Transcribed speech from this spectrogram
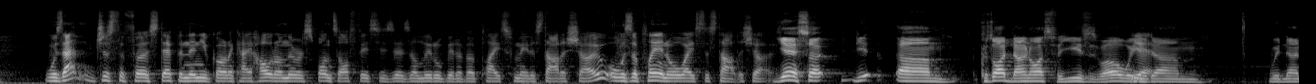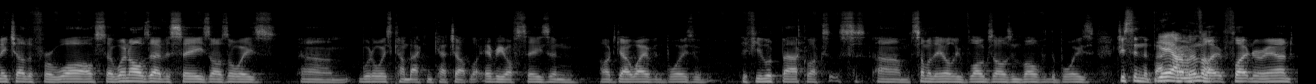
Was that just the first step and then you've gone, okay, hold on, the response off this is there's a little bit of a place for me to start a show? Or was the plan always to start the show? Yeah, so yeah, um, because I'd known Ice for years as well. We'd Yeah. um, we'd known each other for a while. So when I was overseas, I was always um, would always come back and catch up. Like every off season, I'd go away with the boys. With, if you look back, like um, some of the early vlogs, I was involved with the boys, just in the background, remember. float, floating around.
